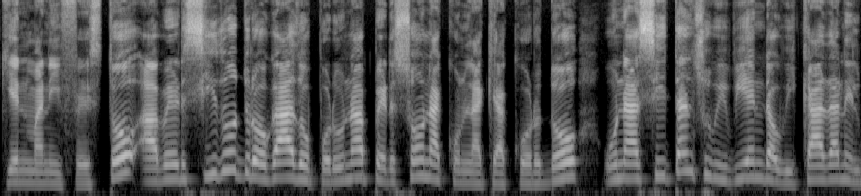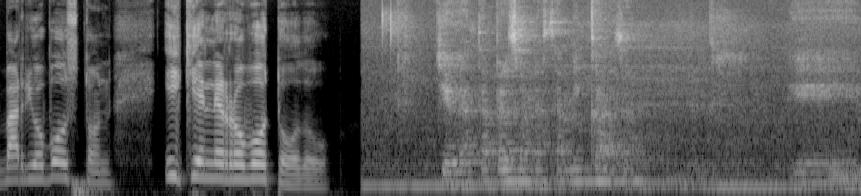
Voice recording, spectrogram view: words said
quien manifestó haber sido drogado por una persona con la que acordó una cita en su vivienda ubicada en el barrio Boston y quien le robó todo. Llega esta persona hasta mi casa, y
